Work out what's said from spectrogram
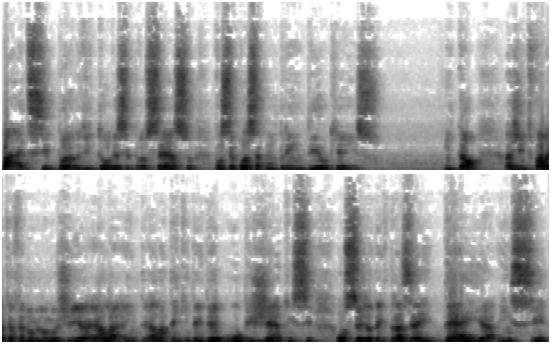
participando de todo esse processo, você possa compreender o que é isso. Então, a gente fala que a fenomenologia ela, ela tem que entender o objeto em si, ou seja, tem que trazer a ideia em si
